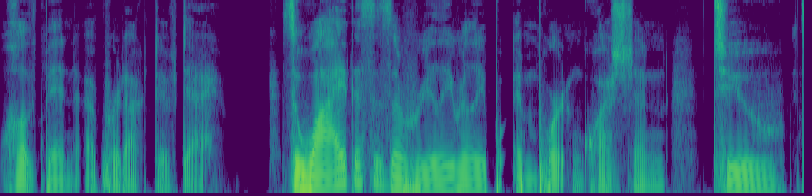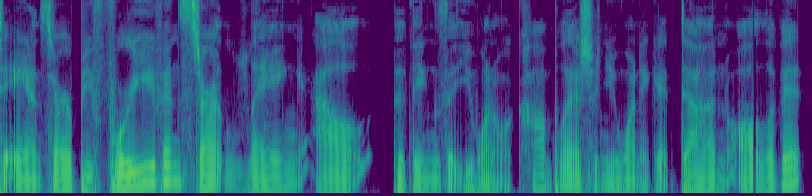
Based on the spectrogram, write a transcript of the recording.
will have been a productive day? So, why this is a really, really important question to, to answer before you even start laying out the things that you want to accomplish and you want to get done, all of it,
